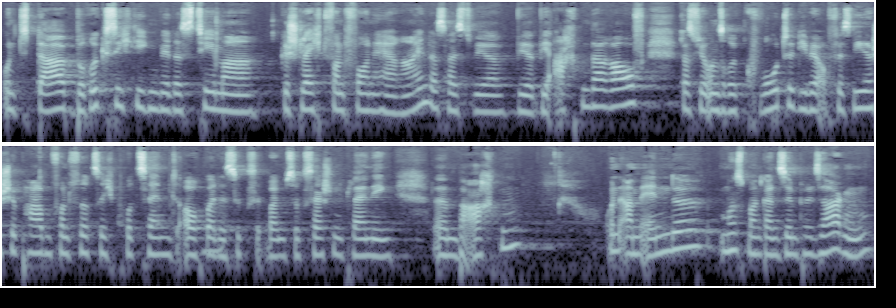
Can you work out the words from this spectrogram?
Und da berücksichtigen wir das Thema Geschlecht von vornherein. Das heißt, wir, wir, wir achten darauf, dass wir unsere Quote, die wir auch fürs Leadership haben, von 40 Prozent auch bei der, beim Succession Planning ähm, beachten. Und am Ende muss man ganz simpel sagen,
